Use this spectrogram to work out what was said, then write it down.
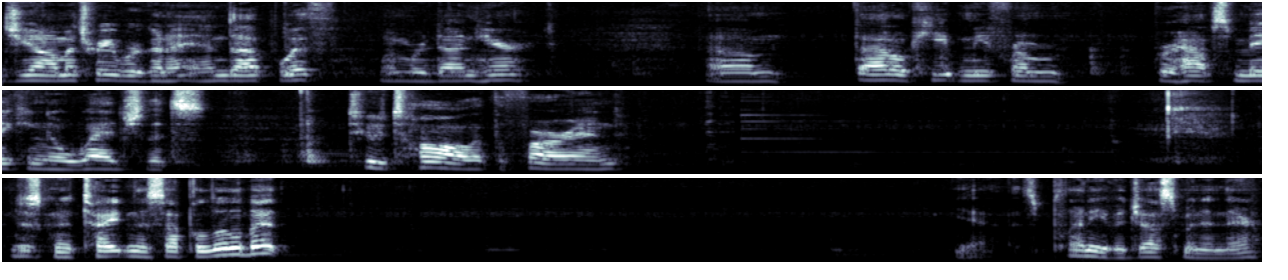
geometry we're going to end up with when we're done here. Um, that'll keep me from perhaps making a wedge that's too tall at the far end. I'm just going to tighten this up a little bit. Yeah, there's plenty of adjustment in there.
